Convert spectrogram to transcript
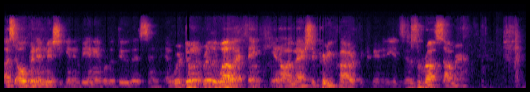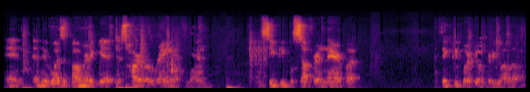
us open in Michigan and being able to do this. And, and we're doing it really well, I think. You know, I'm actually pretty proud of the community. It's, it was a rough summer. And, and it was a bummer to get this hard of a rain at the end and see people suffering there. But I think people are doing pretty well, though.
